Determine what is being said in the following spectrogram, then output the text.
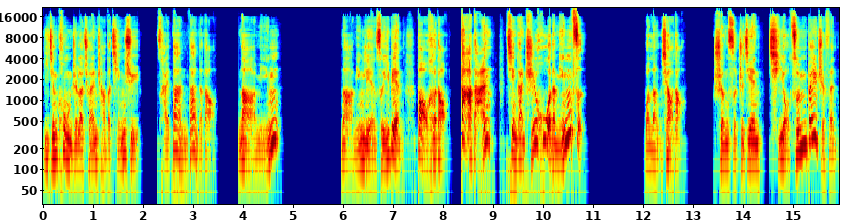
已经控制了全场的情绪，才淡淡的道：“那明。”那明脸色一变，暴喝道：“大胆，竟敢直呼我的名字！”我冷笑道：“生死之间岂有尊卑之分？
